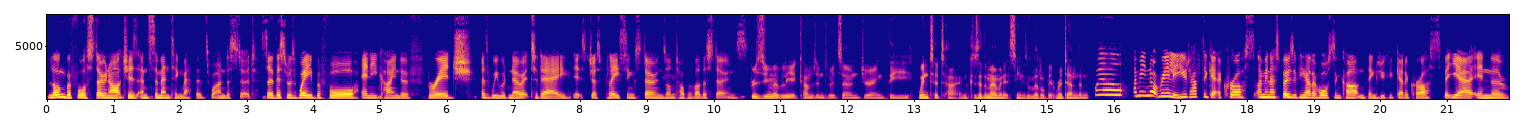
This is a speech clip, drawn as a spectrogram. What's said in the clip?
long before stone arches and cementing methods were understood. So this was way before any kind of bridge as we would know it today. It's just placing stones on top of other stones. Presumably, it comes into its own during the winter time, because at the moment it seems a little bit redundant. Well, I mean, not really. You'd have to get across. I mean, I suppose if you had a horse and cart and things, you could get across. But yeah, in the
